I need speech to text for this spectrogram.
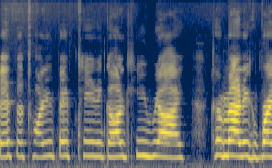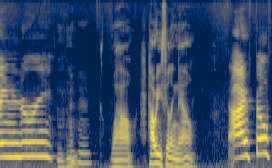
5th of 2015 and got a TBI traumatic brain injury. Mm-hmm. Mm-hmm. Wow. How are you feeling now? I feel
